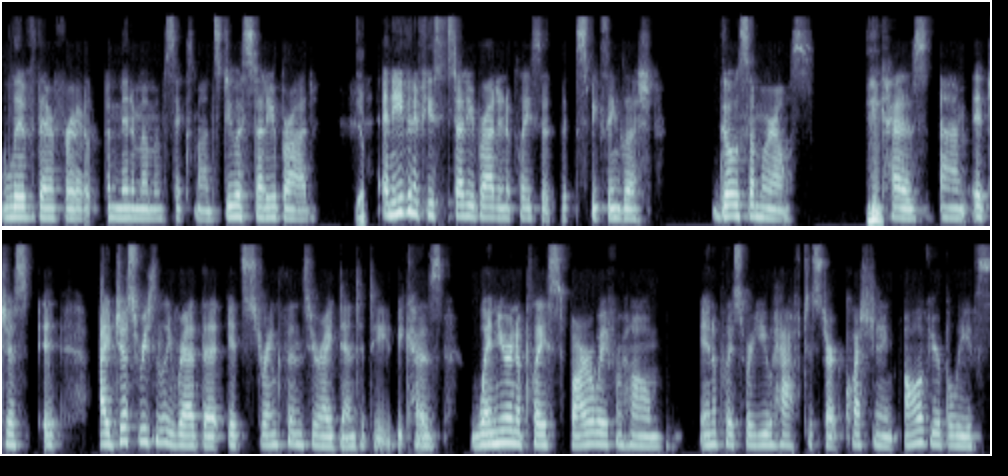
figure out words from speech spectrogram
live there for a minimum of six months. Do a study abroad. Yep. And even if you study abroad in a place that, that speaks English, go somewhere else. Because um, it just it I just recently read that it strengthens your identity because when you're in a place far away from home, in a place where you have to start questioning all of your beliefs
